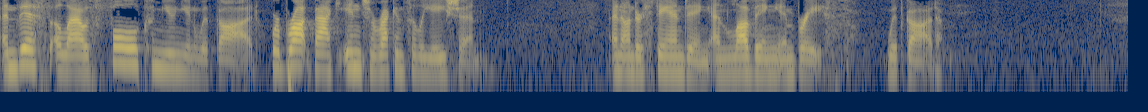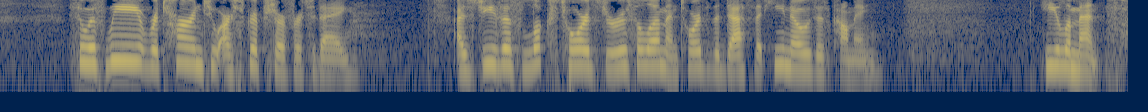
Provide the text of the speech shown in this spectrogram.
And this allows full communion with God. We're brought back into reconciliation and understanding and loving embrace with God. So, if we return to our scripture for today, as Jesus looks towards Jerusalem and towards the death that he knows is coming, he laments,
